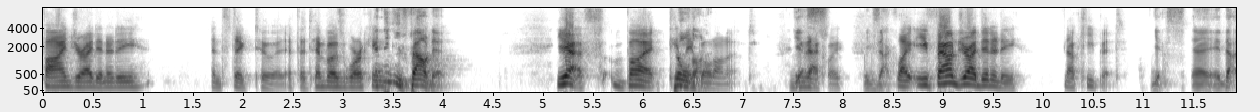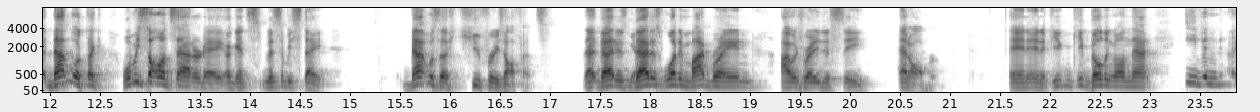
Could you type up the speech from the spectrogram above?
find your identity and stick to it. If the tempo is working. I think you found it. yes, but can Build they on build it. on it? Yes, Exactly. Exactly. Like you found your identity. Now keep it. Yes, uh, that, that looked like what we saw on Saturday against Mississippi State. That was a Hugh Freeze offense. That that is Yeah. that is what in my brain I was ready to see at Auburn. And and if you can keep building on that, even uh,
